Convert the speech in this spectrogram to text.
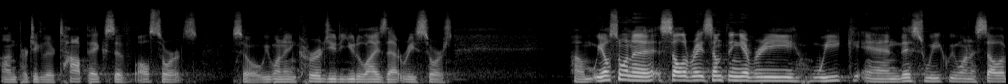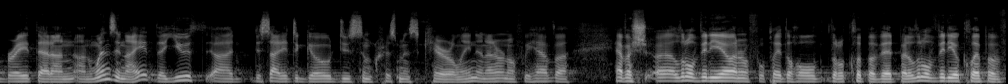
on particular topics of all sorts. So we want to encourage you to utilize that resource. Um, we also want to celebrate something every week, and this week we want to celebrate that on, on Wednesday night. The youth uh, decided to go do some Christmas caroling, and I don't know if we have a have a, sh- a little video. I don't know if we'll play the whole little clip of it, but a little video clip of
